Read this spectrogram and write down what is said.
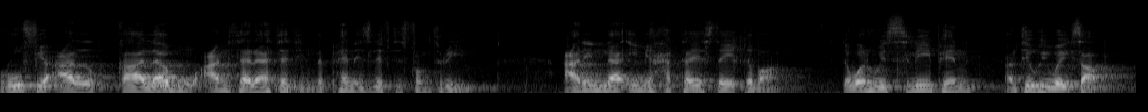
رفع القلم عن ثلاثة The pen is lifted from three. عن النائم حتى يستيقظ The one who is sleeping until he wakes up.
